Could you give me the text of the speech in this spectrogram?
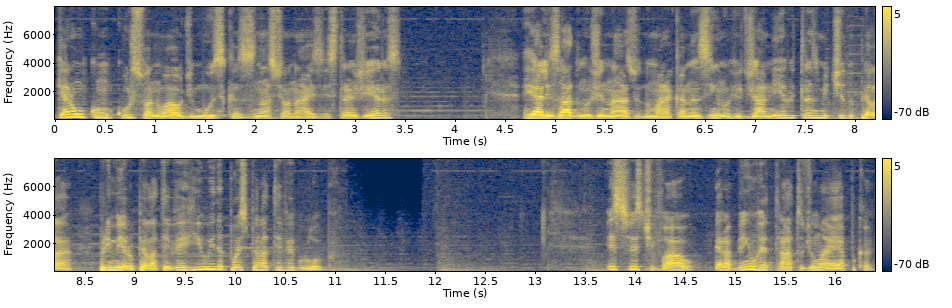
que era um concurso anual de músicas nacionais e estrangeiras, realizado no ginásio do Maracanãzinho, no Rio de Janeiro, e transmitido pela, primeiro pela TV Rio e depois pela TV Globo. Esse festival era bem o retrato de uma época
